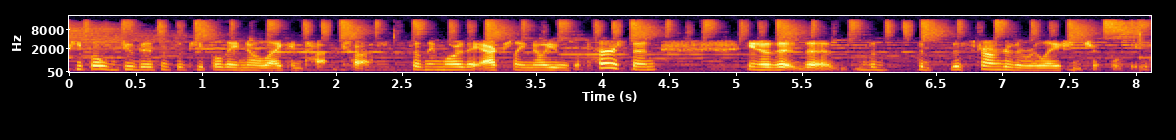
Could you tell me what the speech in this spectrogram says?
people do business with people they know like and trust so the more they actually know you as a person you know the the the, the, stronger the relationship will be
